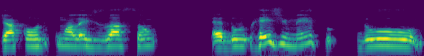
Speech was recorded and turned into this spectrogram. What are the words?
de acordo com a legislação é, do regimento do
